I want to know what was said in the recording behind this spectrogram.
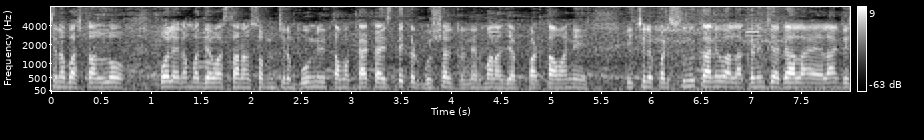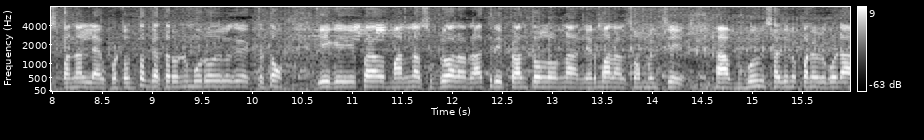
చిన్న బస్ స్టాండ్లో పోలేరమ్మ దేవస్థానం సంబంధించిన భూమిని తమ కేటాయిస్తే ఇక్కడ బుష్ షెల్టర్ నిర్మాణం చేపడతామని ఇచ్చిన పరిస్థితి ఉంది. కానీ వాళ్ళు అక్కడి నుంచి అలా ఎలాంటి స్పందన లేకపోవడంతో గత రెండు మూడు రోజుల క్రితం ఈ ఈ శుక్రవారం రాత్రి ప్రాంతంలో ఉన్న నిర్మాణాలకు సంబంధించి ఆ భూమి సదిన పనులు కూడా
